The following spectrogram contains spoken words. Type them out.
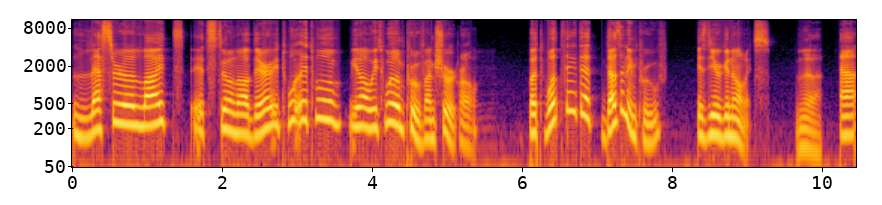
lesser light, it's still not there. It will, it will, you know, it will improve, I'm sure. But one thing that doesn't improve is the ergonomics. Yeah. Uh,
